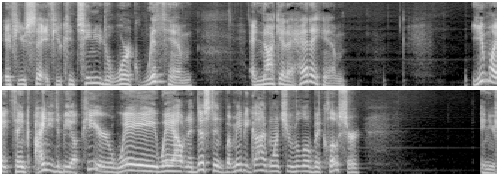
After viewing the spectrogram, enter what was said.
if you say if you continue to work with him and not get ahead of him, you might think I need to be up here way way out in the distance, but maybe God wants you a little bit closer and you're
